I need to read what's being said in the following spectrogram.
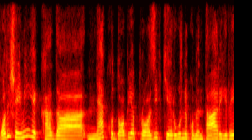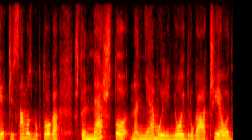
Body shaming je kada neko dobija prozivke, ružne komentare i reči samo zbog toga što je nešto na njemu ili njoj drugačije od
